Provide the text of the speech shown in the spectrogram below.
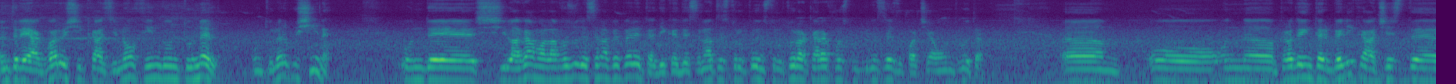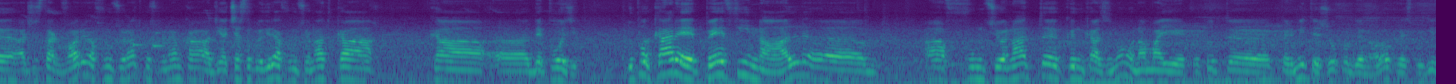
Între acvariu și casino fiind un tunel, un tunel cu șine, unde și l-aveam, l-am văzut desenat pe perete, adică desenat în, structura, în structura care a fost, bineînțeles, după aceea umplută. O, în perioada interbelică acest, acest acvariu a funcționat, cum spuneam, ca, această clădire a funcționat ca, ca uh, depozit. După care, pe final, uh, a funcționat uh, când casinoul n-a mai putut uh, permite jocuri de noroc, respectiv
